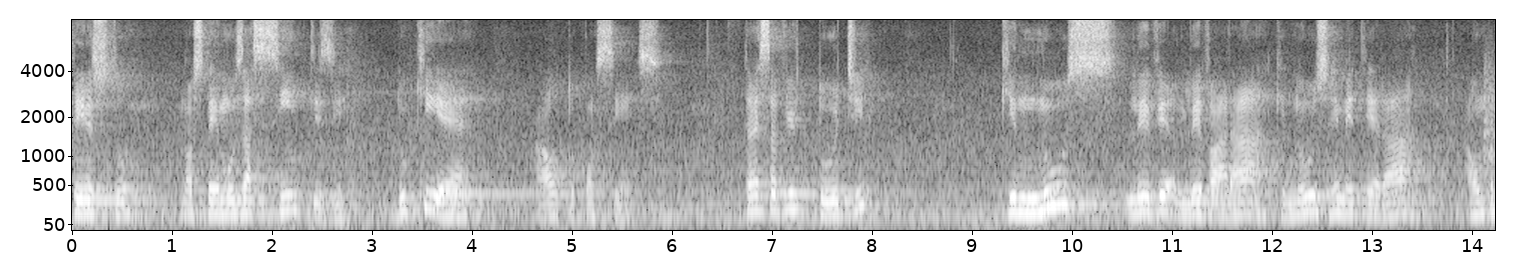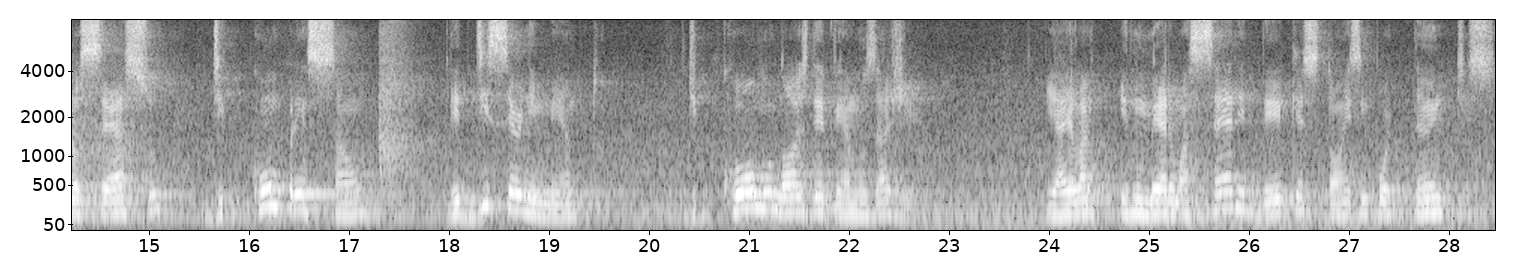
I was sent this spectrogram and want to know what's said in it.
texto, nós temos a síntese do que é autoconsciência. Então, essa virtude que nos levará, que nos remeterá a um processo de compreensão, de discernimento de como nós devemos agir. E aí ela enumera uma série de questões importantes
